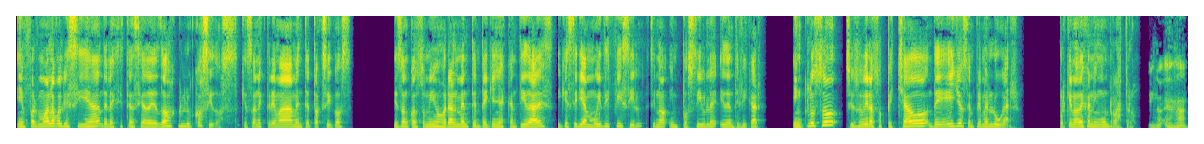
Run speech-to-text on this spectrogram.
informó a la policía de la existencia de dos glucósidos que son extremadamente tóxicos y son consumidos oralmente en pequeñas cantidades y que sería muy difícil, si no imposible, identificar, incluso si se hubiera sospechado de ellos en primer lugar, porque no dejan ningún rastro. No, ajá.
